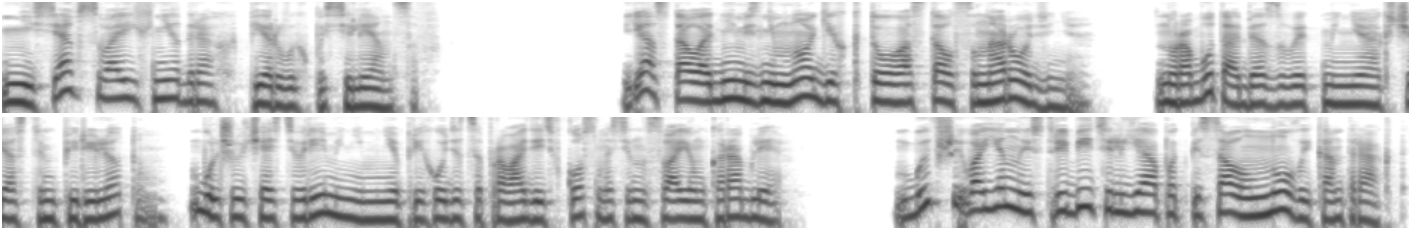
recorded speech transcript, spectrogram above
неся в своих недрах первых поселенцев. Я стал одним из немногих, кто остался на родине. Но работа обязывает меня к частым перелетам. Большую часть времени мне приходится проводить в космосе на своем корабле. Бывший военный истребитель, я подписал новый контракт,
